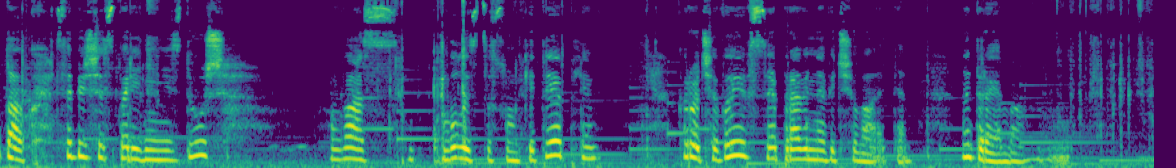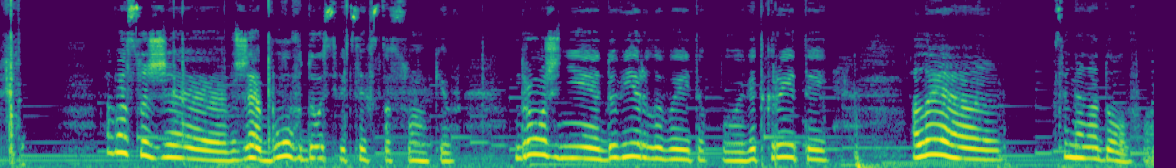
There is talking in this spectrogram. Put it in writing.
Ну так, це більше спорідненість душ. У вас були стосунки теплі. Коротше, ви все правильно відчуваєте. Не треба. У вас вже, вже був досвід цих стосунків. Дружній, довірливий, такий, відкритий. Але це ненадовго.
